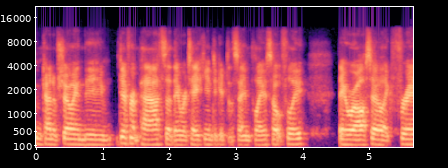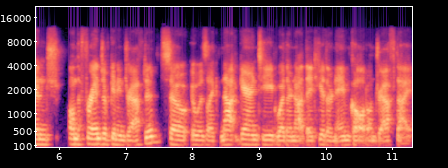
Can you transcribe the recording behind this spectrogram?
and kind of showing the different paths that they were taking to get to the same place, hopefully they were also like fringe on the fringe of getting drafted. So it was like not guaranteed whether or not they'd hear their name called on draft night.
